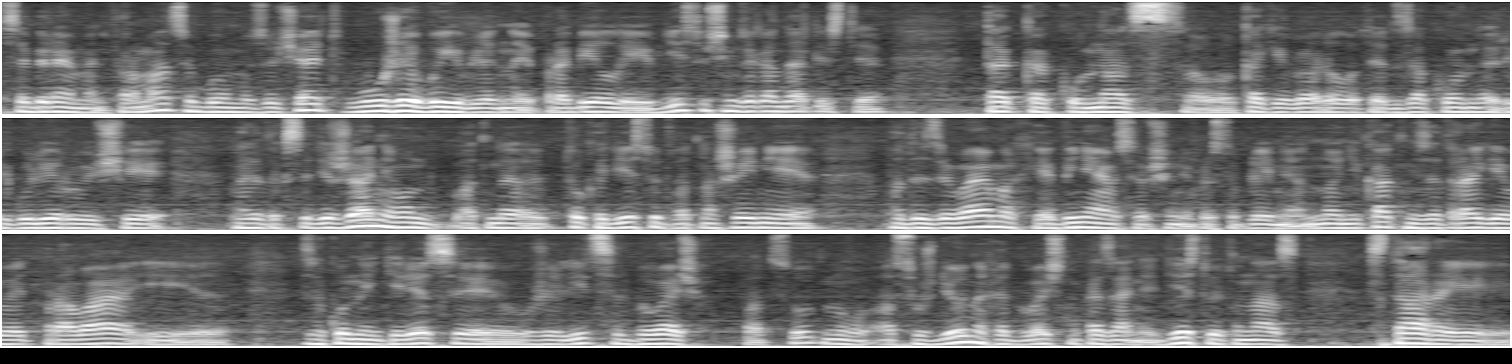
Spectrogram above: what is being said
собираем информацию, будем изучать уже выявленные пробелы в действующем законодательстве, так как у нас, как я говорил, вот этот закон, регулирующий порядок содержания, он только действует в отношении подозреваемых и обвиняемых в совершении преступления, но никак не затрагивает права и законные интересы уже лиц, отбывающих под суд, ну, осужденных, отбывающих наказание. Действует у нас старый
